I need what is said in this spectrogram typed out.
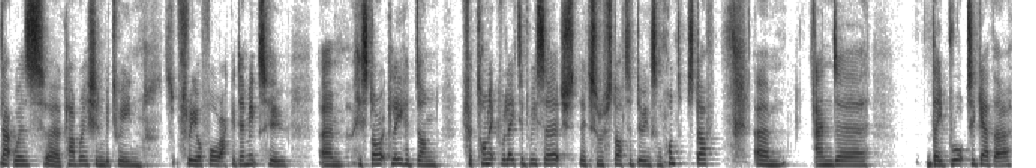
that was a collaboration between three or four academics who um, historically had done photonic related research. They sort of started doing some quantum stuff. Um, and uh, they brought together,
